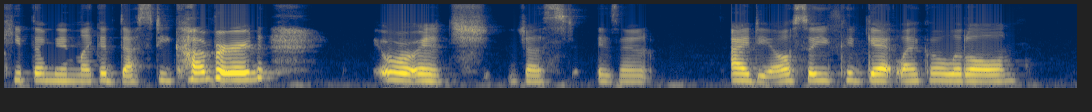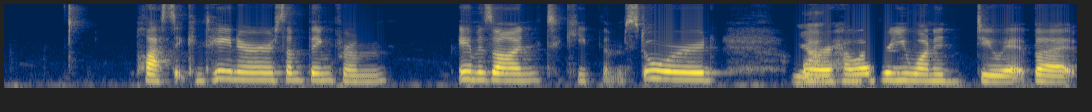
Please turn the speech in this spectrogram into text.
keep them in like a dusty cupboard which just isn't ideal. So you could get like a little plastic container or something from Amazon to keep them stored Yeah. or however you want to do it, but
